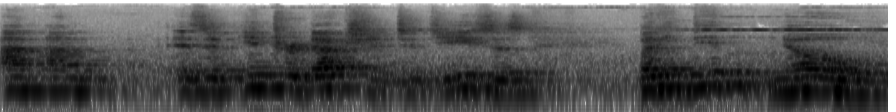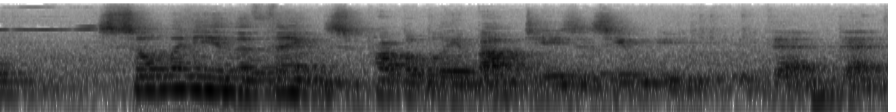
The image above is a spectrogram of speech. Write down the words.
on, on, as an introduction to Jesus, but he didn't know so many of the things probably about Jesus he, that, that,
